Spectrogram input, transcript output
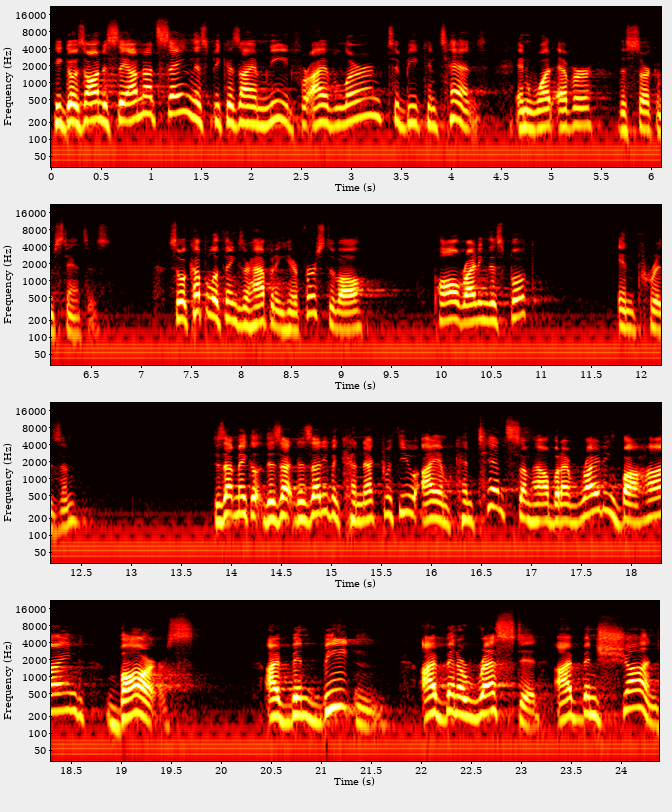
He goes on to say, I'm not saying this because I am need, for I have learned to be content in whatever the circumstances. So, a couple of things are happening here. First of all, Paul writing this book in prison. Does that, make, does, that, does that even connect with you? I am content somehow, but I'm writing behind bars. I've been beaten. I've been arrested. I've been shunned.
